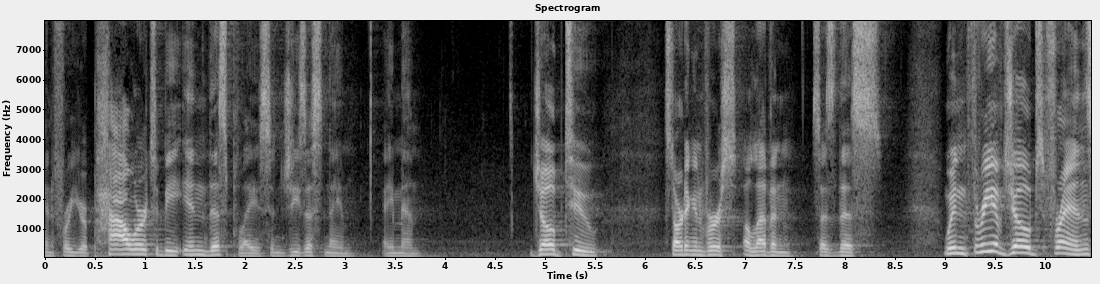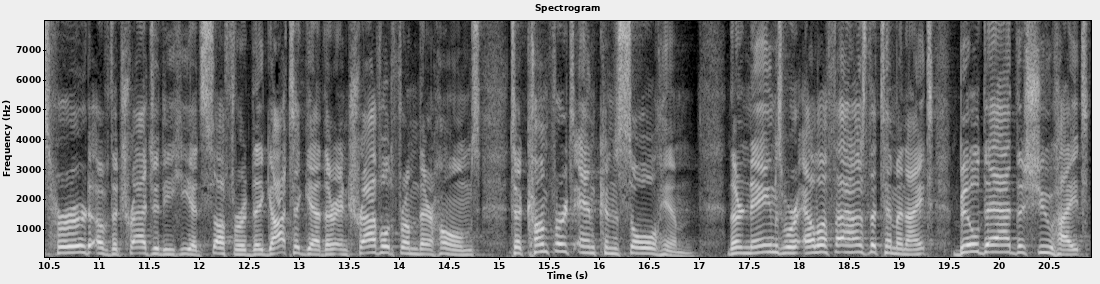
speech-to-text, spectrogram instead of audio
and for your power to be in this place. In Jesus' name, amen. Job 2, starting in verse 11, says this when three of Job's friends heard of the tragedy he had suffered, they got together and traveled from their homes to comfort and console him. Their names were Eliphaz the Temanite, Bildad the Shuhite,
